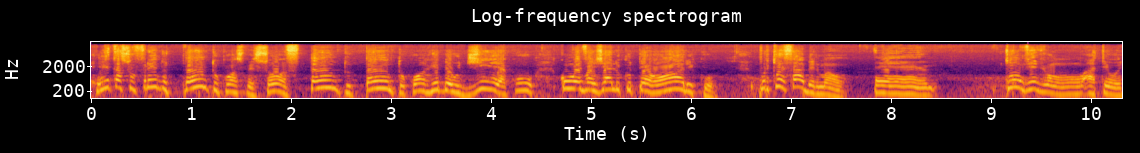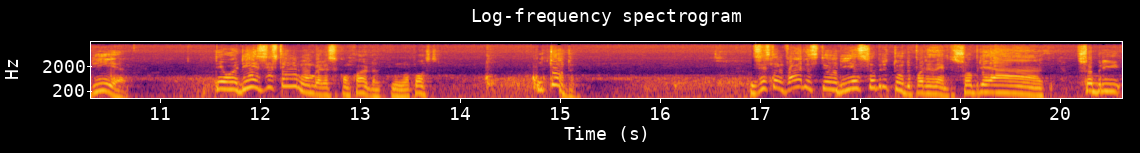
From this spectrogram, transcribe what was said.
Ele está sofrendo tanto com as pessoas, tanto, tanto com a rebeldia, com, com o evangélico teórico. Porque, sabe, irmão, é, quem vive um, a teoria, teoria existem inúmeras, concorda com o apóstolo? Em tudo. Existem várias teorias sobre tudo, por exemplo, sobre, a, sobre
